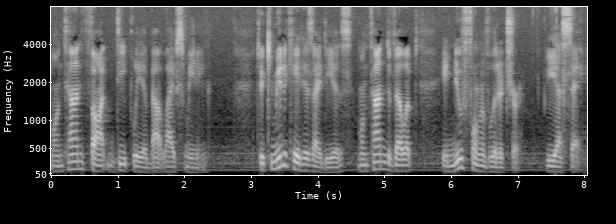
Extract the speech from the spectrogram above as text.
Montaigne thought deeply about life's meaning. To communicate his ideas, Montaigne developed a new form of literature, the essay.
